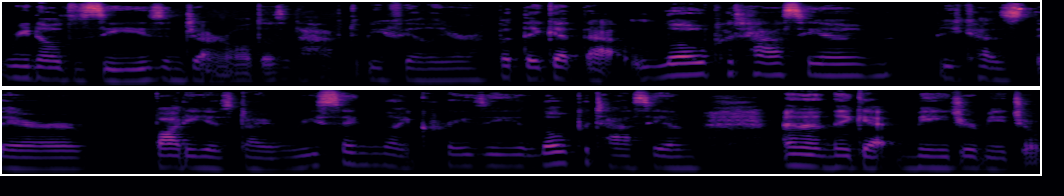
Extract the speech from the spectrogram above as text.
renal disease in general. It doesn't have to be failure, but they get that low potassium because their body is diuresing like crazy, low potassium, and then they get major, major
